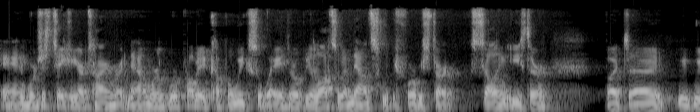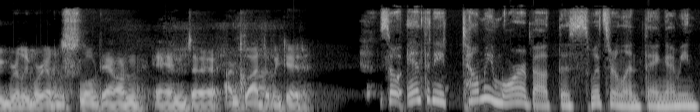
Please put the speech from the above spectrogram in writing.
And we're just taking our time right now. We're, we're probably a couple weeks away. There will be lots of announcement before we start selling Ether. But uh, we, we really were able to slow down, and uh, I'm glad that we did. So, Anthony, tell me more about this Switzerland thing. I mean,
